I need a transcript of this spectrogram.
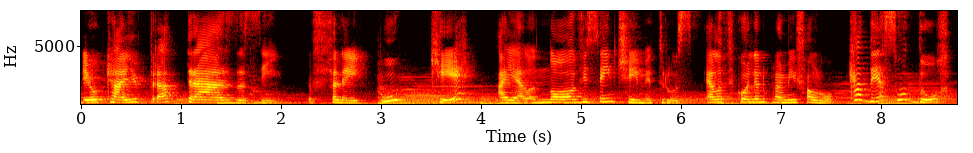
Eu caí para trás, assim. Eu falei, o quê? Aí ela, 9 centímetros. Ela ficou olhando para mim e falou: cadê a sua dor?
